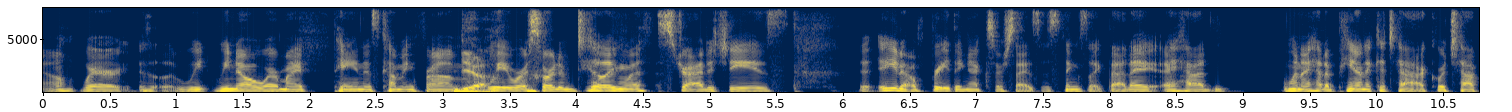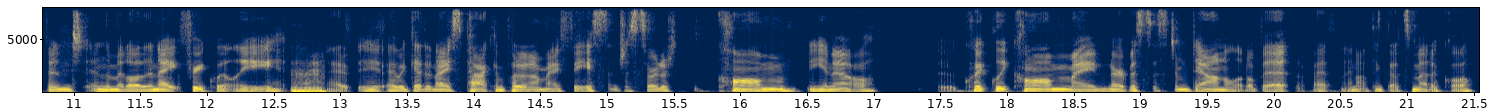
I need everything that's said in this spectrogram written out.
you know where we, we know where my pain is coming from Yeah. we were sort of dealing with strategies you know breathing exercises things like that i, I had when I had a panic attack, which happened in the middle of the night frequently, Mhm. I, I would get an ice pack and put it on my face and just sort of calm, you know, quickly calm my nervous system down a little bit. I, I don't think that's medical.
